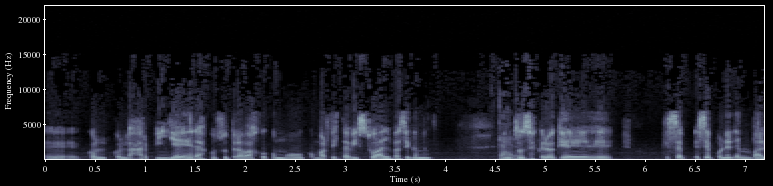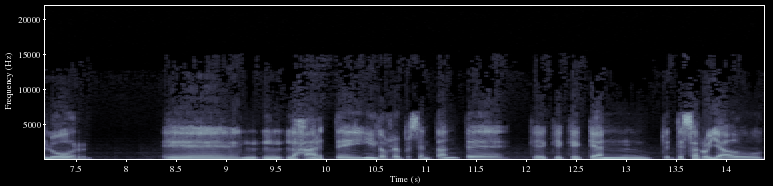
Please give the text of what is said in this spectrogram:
eh, con, las arpilleras, con su trabajo como, como artista visual, básicamente. Entonces creo que, ese, poner en valor eh, las artes y los representantes que, que, han desarrollado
